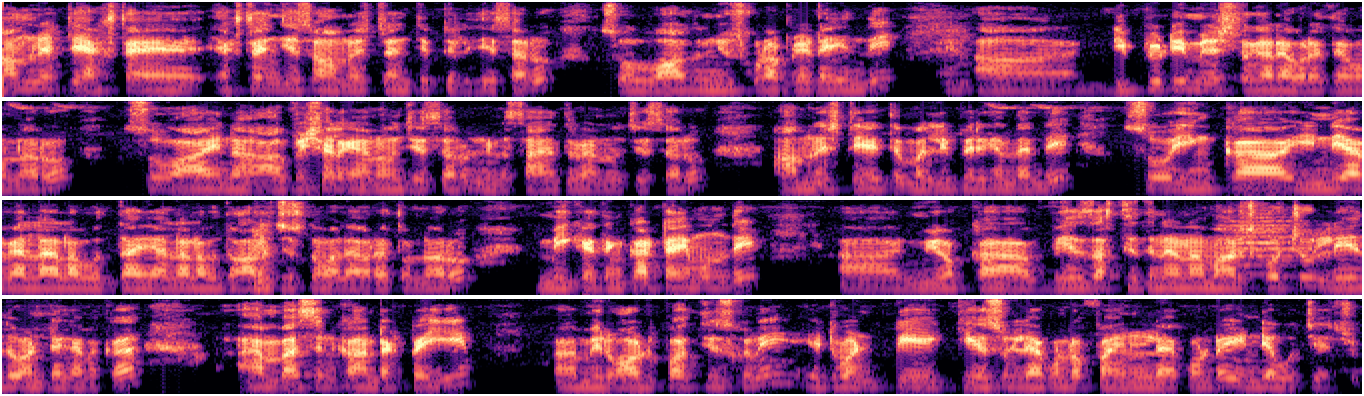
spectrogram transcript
ఆమ్నెస్టీ ఎక్స్టై ఎక్స్టెండ్ చేసాం ఆమ్నెస్టీ అని చెప్పి తెలియజేశారు. సో వాళ్ళ న్యూస్ కూడా అప్డేట్ అయ్యింది డిప్యూటీ మినిస్టర్ గారు ఎవరైతే ఉన్నారో సో ఆయన అఫీషియల్గా అనౌన్స్ చేశారు. నిన్న సాయంత్రం అనౌన్స్ చేశారు. ఆమ్నెస్టీ అయితే మళ్ళీ పెరిగిందండి. సో ఇంకా ఇండియా వెళ్ళాలా వద్దా వెళ్ళాలా వద్దా ఆలోచిస్తున్న వాళ్ళు ఎవరైతే ఉన్నారో మీకైతే ఇంకా టైం ఉంది. మీ యొక్క వీసా స్థితినైనా మార్చుకోవచ్చు. లేదు అంటే కనుక అంబాసీని కాంటాక్ట్ అయ్యి మీరు ఆర్డర్ పాస్ తీసుకుని ఎటువంటి కేసులు లేకుండా ఫైన్ లేకుండా ఇండియాకి వచ్చేయచ్చు.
